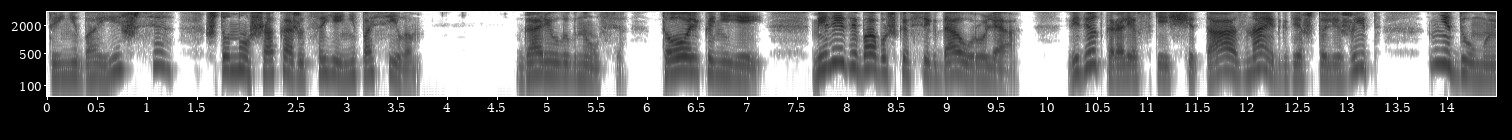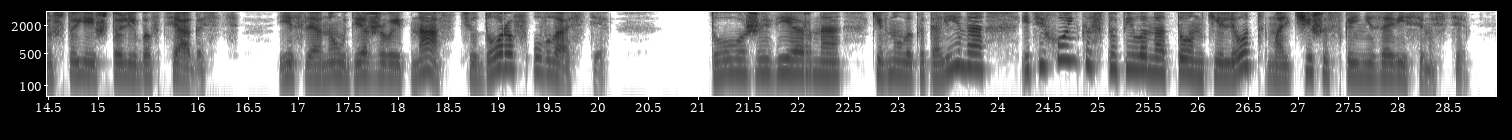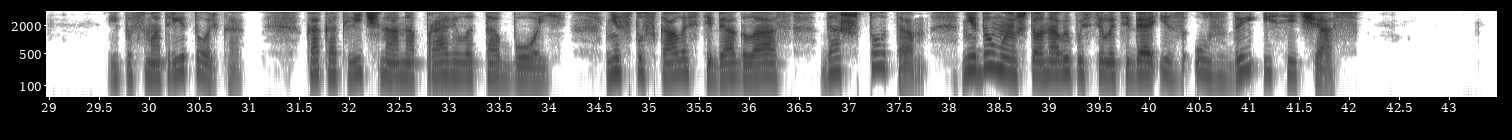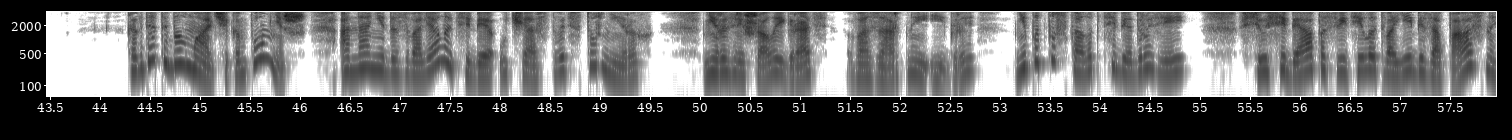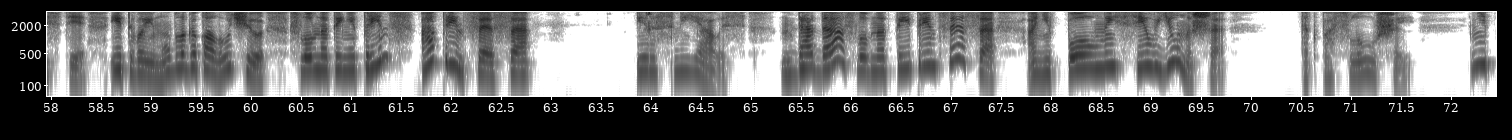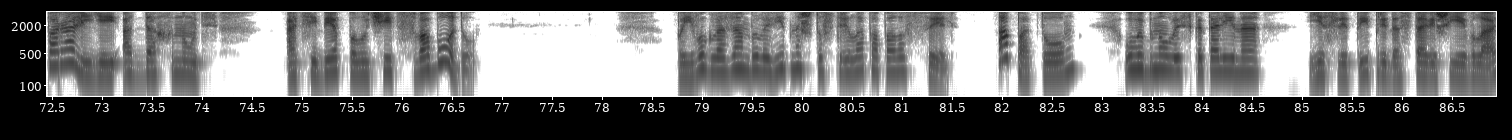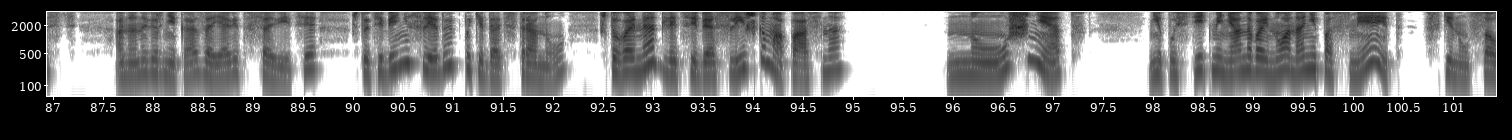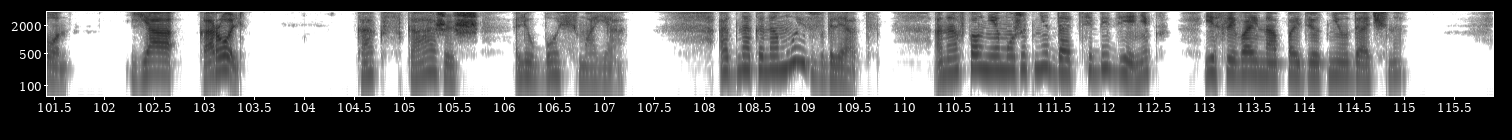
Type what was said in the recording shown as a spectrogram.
Ты не боишься, что ноша окажется ей не по силам? Гарри улыбнулся. Только не ей. Миледи-бабушка всегда у руля. Ведет королевские счета, знает, где что лежит. Не думаю, что ей что-либо в тягость, если оно удерживает нас, Тюдоров, у власти. «Тоже верно», — кивнула Каталина и тихонько ступила на тонкий лед мальчишеской независимости. «И посмотри только, как отлично она правила тобой, не спускала с тебя глаз. Да что там, не думаю, что она выпустила тебя из узды и сейчас». Когда ты был мальчиком, помнишь, она не дозволяла тебе участвовать в турнирах не разрешала играть в азартные игры, не подпускала к тебе друзей, всю себя посвятила твоей безопасности и твоему благополучию, словно ты не принц, а принцесса. И рассмеялась. Да-да, словно ты принцесса, а не полный сил юноша. Так послушай, не пора ли ей отдохнуть, а тебе получить свободу? По его глазам было видно, что стрела попала в цель. «А потом», — улыбнулась Каталина, — «если ты предоставишь ей власть, она наверняка заявит в Совете, что тебе не следует покидать страну, что война для тебя слишком опасна». «Ну уж нет. Не пустить меня на войну она не посмеет», — вскинулся он. «Я король». «Как скажешь, любовь моя». Однако, на мой взгляд, она вполне может не дать тебе денег, если война пойдет неудачно.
